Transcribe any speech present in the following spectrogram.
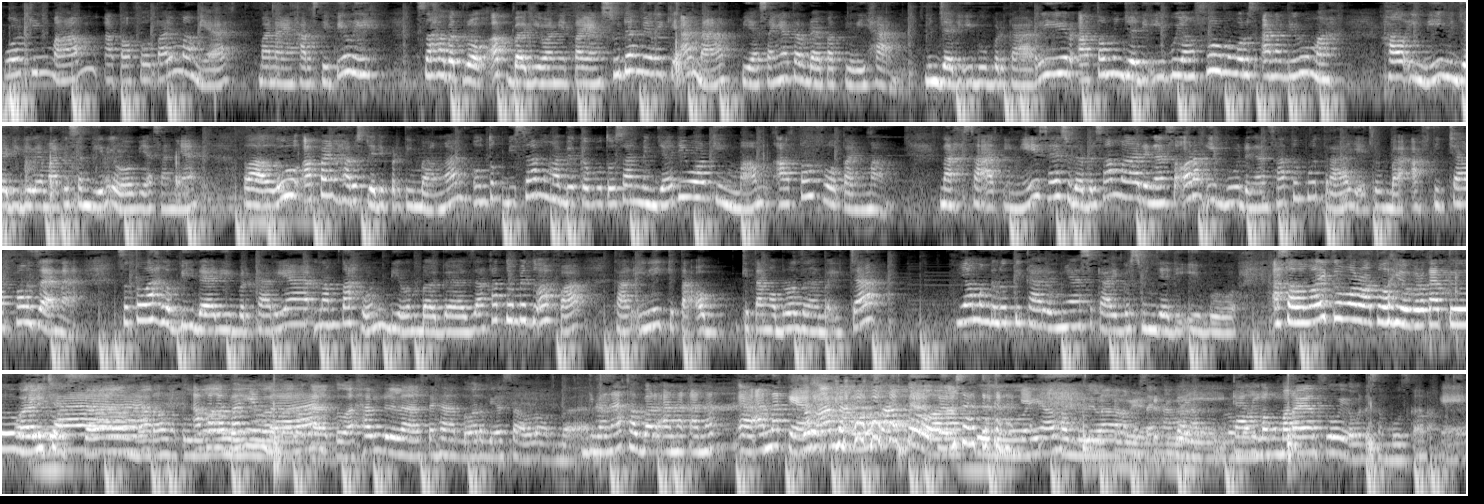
Working mom atau full time mom ya, mana yang harus dipilih? Sahabat grow up bagi wanita yang sudah memiliki anak, biasanya terdapat pilihan menjadi ibu berkarir atau menjadi ibu yang full mengurus anak di rumah. Hal ini menjadi dilematis sendiri loh biasanya. Lalu, apa yang harus jadi pertimbangan untuk bisa mengambil keputusan menjadi working mom atau full time mom? Nah, saat ini saya sudah bersama dengan seorang ibu dengan satu putra yaitu Mbak Aftica Fauzana. Setelah lebih dari berkarya 6 tahun di lembaga Zakat Dompet Duafa, kali ini kita ob kita ngobrol dengan Mbak Ica yang menggeluti karirnya sekaligus menjadi ibu. Assalamualaikum warahmatullahi wabarakatuh. Waalaikumsalam warahmatullahi Apa kabarnya, Mbak? wabarakatuh. Alhamdulillah sehat luar biasa Allah Mbak. Gimana kabar anak-anak eh, anak ya? Baru anak baru satu Baru satu anaknya. Ya alhamdulillah aku sehat. Baik, kali- kemarin flu ya udah sembuh sekarang. Oke.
